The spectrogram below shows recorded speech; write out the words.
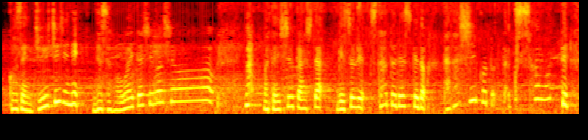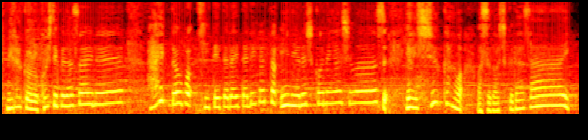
午前11時に皆様お会いいたしましょう。ままた1週間明日月曜日スタートですけど正しいことたくさん持ってミラクルを起こしてくださいね。はいどうも聞いていただいてありがとう。いいねよろしくお願いします。良い1週間をお過ごしください。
